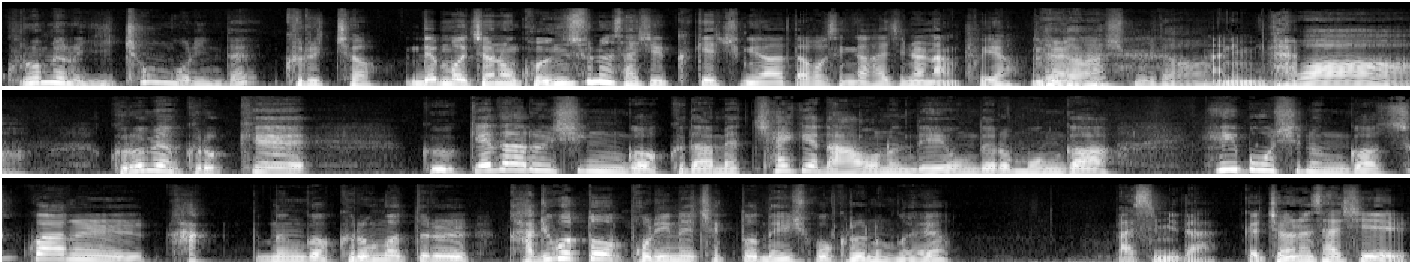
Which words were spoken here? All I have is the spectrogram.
그러면은 2,000권인데? 그렇죠. 근데 뭐 저는 권수는 사실 크게 중요하다고 생각하지는 않고요. 대단하십니다. 아닙니다. 와. 그러면 그렇게 그 깨달으신 거, 그 다음에 책에 나오는 내용대로 뭔가 해보시는 것, 습관을 갖는 것, 그런 것들을 가지고 또 본인의 책도 내시고 그러는 거예요? 맞습니다. 그러니까 저는 사실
